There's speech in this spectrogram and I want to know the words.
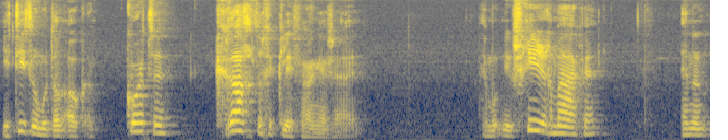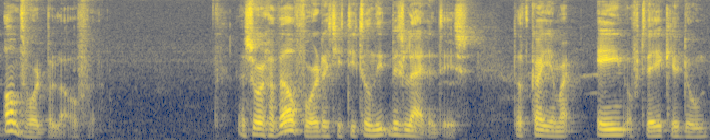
Je titel moet dan ook een korte, krachtige cliffhanger zijn. Hij moet nieuwsgierig maken en een antwoord beloven. En zorg er wel voor dat je titel niet misleidend is. Dat kan je maar één of twee keer doen.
